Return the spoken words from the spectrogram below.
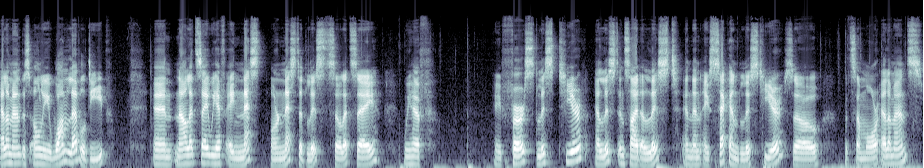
element is only one level deep. And now let's say we have a nest or nested list. So let's say we have a first list here, a list inside a list, and then a second list here, so with some more elements.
